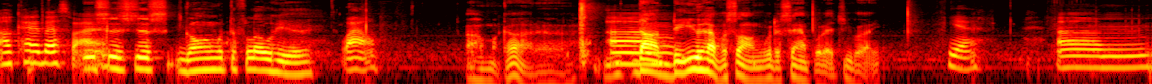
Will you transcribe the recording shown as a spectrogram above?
Okay, that's fine. This is just going with the flow here. wow. Oh my God. Uh, Um, Don, do you have a song with a sample that you like? Yeah. Um.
